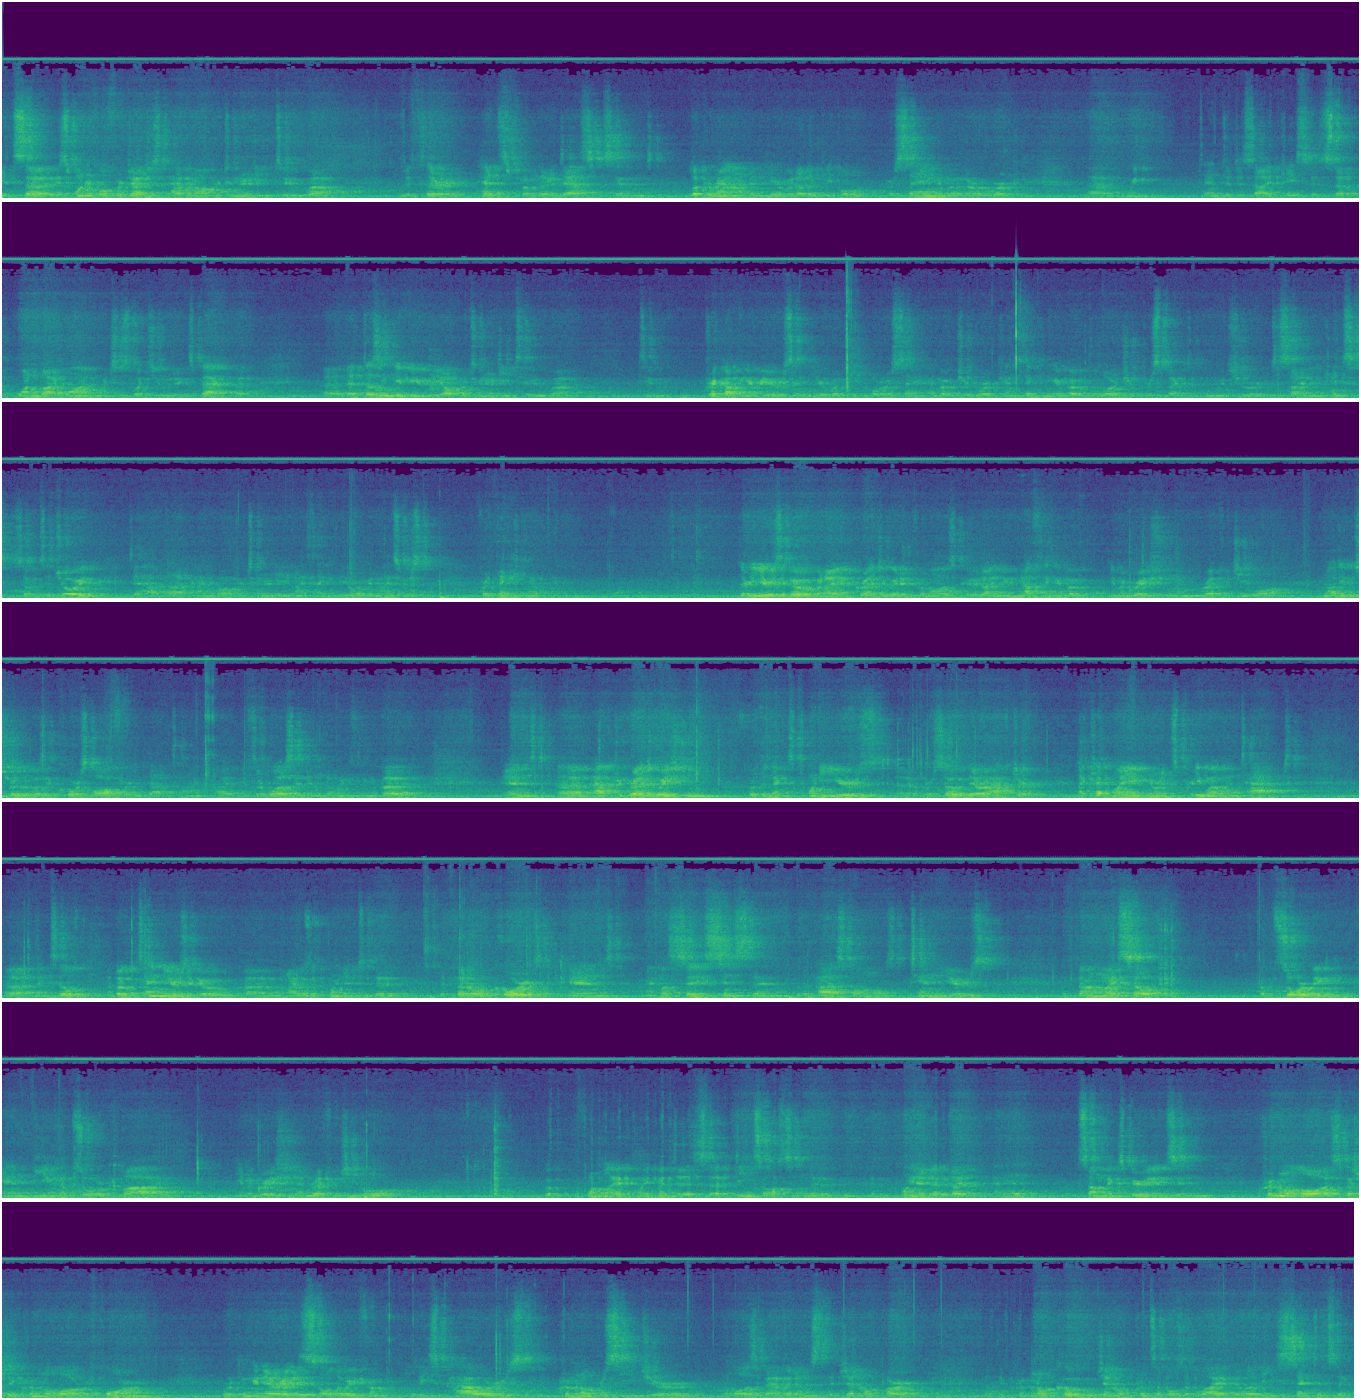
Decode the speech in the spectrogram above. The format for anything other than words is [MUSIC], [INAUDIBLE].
It's, uh, it's wonderful for judges to have an opportunity to uh, lift their heads from their desks and look around and hear what other people are saying about our work. Uh, we tend to decide cases uh, one by one, which is what you would expect, but uh, that doesn't give you the opportunity to, uh, to prick up your ears and hear what people are saying about your work and thinking about the larger perspective in which you're deciding cases. So it's a joy to have that kind of opportunity, and I thank the organizers for thinking of it. 30 years ago, when I graduated from Osgoode, I knew nothing about immigration and refugee law. I'm not even sure there was a course offered at that time. I, if there was, I didn't know anything about it. And uh, after graduation, for the next 20 years so thereafter, I kept my ignorance pretty well intact uh, until about 10 years ago uh, when I was appointed to the, the federal court. And I must say, since then, for the past almost 10 years, I found myself absorbing and being absorbed by immigration and refugee law. But before my appointment as uh, Dean Sawson uh, pointed out, I, I had some experience in criminal law, especially criminal law reform, working in areas all the way from police powers, criminal procedure, the laws of evidence, the general part of the criminal code, general principles of liability, sentencing,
